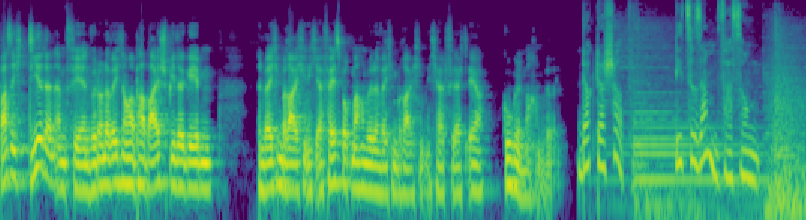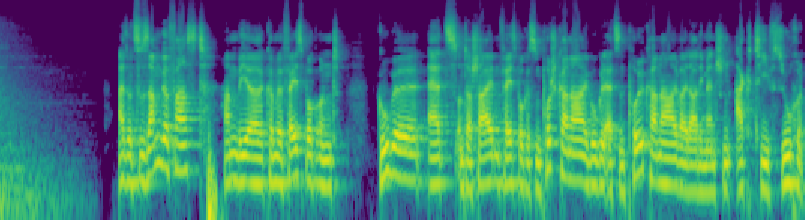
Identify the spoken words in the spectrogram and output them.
was ich dir denn empfehlen würde. Und da will ich nochmal ein paar Beispiele geben, in welchen Bereichen ich eher Facebook machen würde, in welchen Bereichen ich halt vielleicht eher Google machen würde. Dr. Shop, die Zusammenfassung. Also zusammengefasst haben wir, können wir Facebook und Google Ads unterscheiden. Facebook ist ein Push-Kanal, Google Ads ein Pull-Kanal, weil da die Menschen aktiv suchen.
